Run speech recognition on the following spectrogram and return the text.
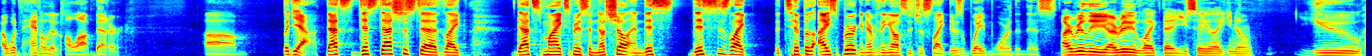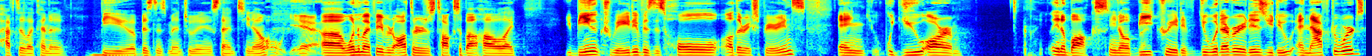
I would have handled it a lot better. Um, but yeah, that's just that's just uh like that's my experience in a nutshell. And this this is like the tip of the iceberg, and everything else is just like there's way more than this. I really, I really like that you say like you know you have to like kind of be a businessman to an extent. You know. Oh, yeah. Uh, one of my favorite authors talks about how like you being a creative is this whole other experience, and you are in a box. You know, be creative, do whatever it is you do, and afterwards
